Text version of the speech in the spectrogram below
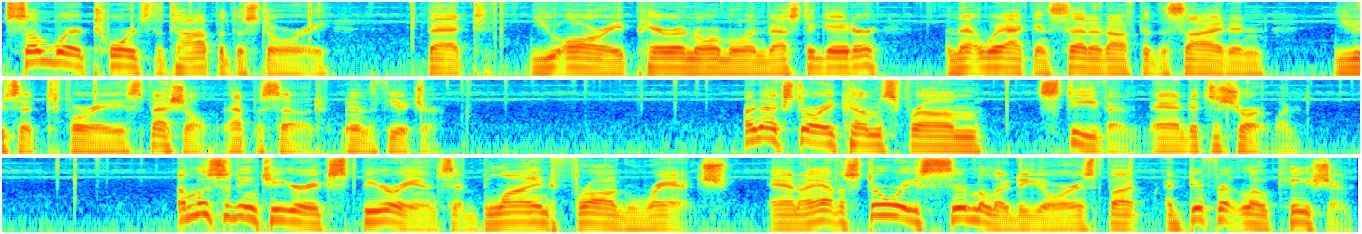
somewhere towards the top of the story that you are a paranormal investigator, and that way I can set it off to the side and use it for a special episode in the future. Our next story comes from Stephen, and it's a short one. I'm listening to your experience at Blind Frog Ranch, and I have a story similar to yours but a different location.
